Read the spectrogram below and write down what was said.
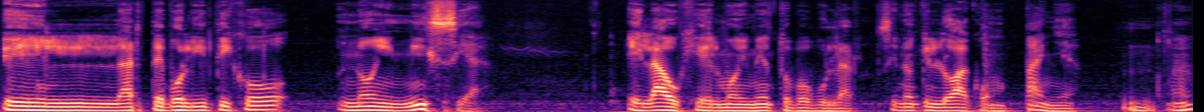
El arte político no inicia el auge del movimiento popular, sino que lo acompaña. mm, ¿ah?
